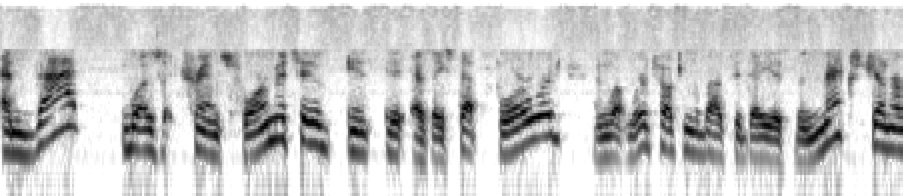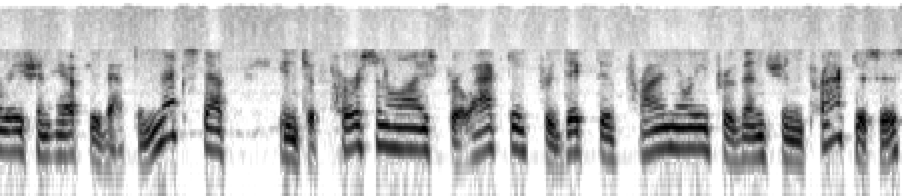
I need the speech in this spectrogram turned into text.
And that was transformative in, as a step forward. And what we're talking about today is the next generation after that, the next step into personalized, proactive, predictive, primary prevention practices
